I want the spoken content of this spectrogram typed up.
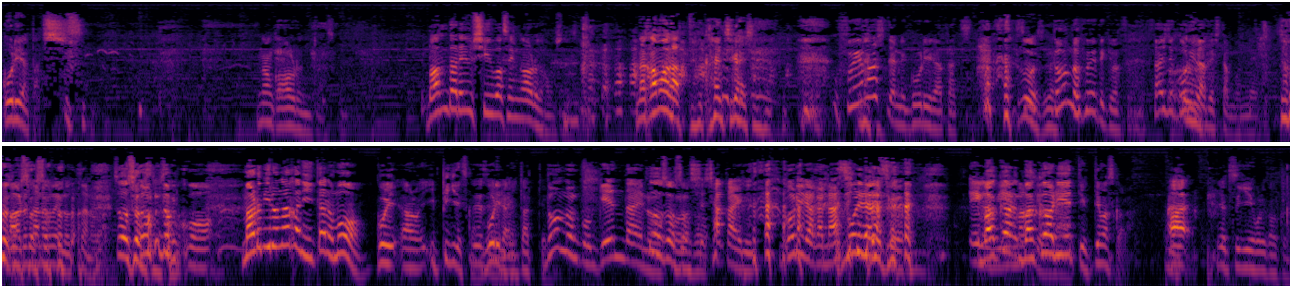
ゴリラたち。なんかあるんじゃないですかね。バンダレウシーワ戦があるかもしれないですね。仲間だって勘違いして増えましたよね、ゴリラたち。る。そうですね。どんどん増えてきますよね。最初ゴリラでしたもんね。そうそうそう丸太の上に乗ってたのが。そうそうそうどんどんこ丸ビの中にいたのも、ゴリ、あの、一匹ですかう、ら、ゴリラいたって。どんどんこう現代のそうそうそうそうこの社会にゴリラが馴ゴ染んでリラです。絵が見えますよね爆爆ありえって言ってますから。はい。じゃあ次、堀川君。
